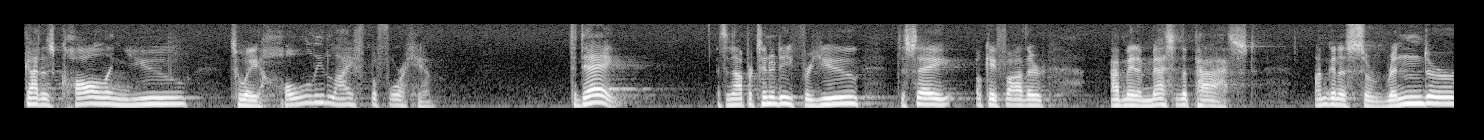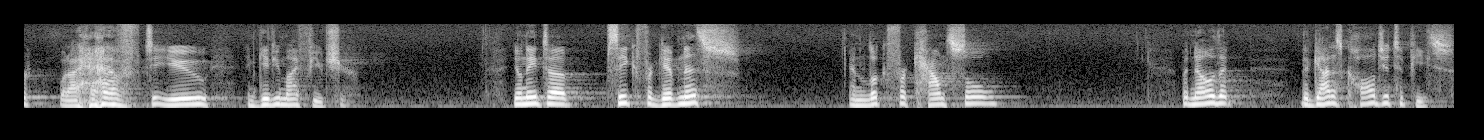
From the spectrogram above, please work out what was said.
God is calling you to a holy life before Him. Today, it's an opportunity for you to say, okay, Father, I've made a mess of the past. I'm going to surrender what I have to you and give you my future. You'll need to seek forgiveness and look for counsel. But know that, that God has called you to peace.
